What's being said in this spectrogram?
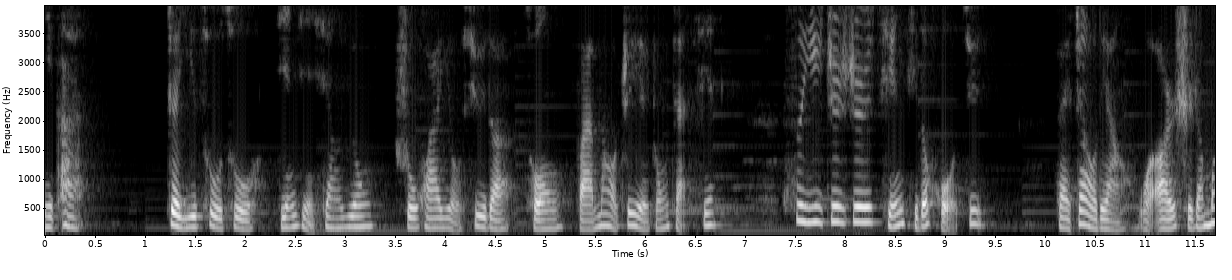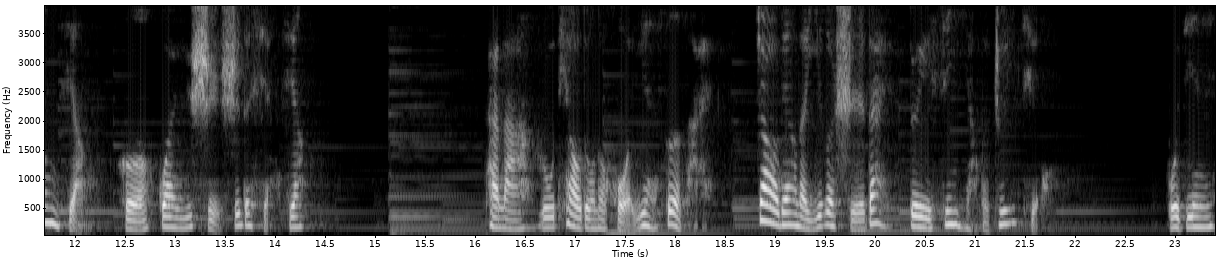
你看。这一簇簇紧紧相拥、疏花有序的从繁茂枝叶中展现，似一支支擎起的火炬，在照亮我儿时的梦想和关于史诗的想象。它那如跳动的火焰色彩，照亮了一个时代对信仰的追求，不禁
